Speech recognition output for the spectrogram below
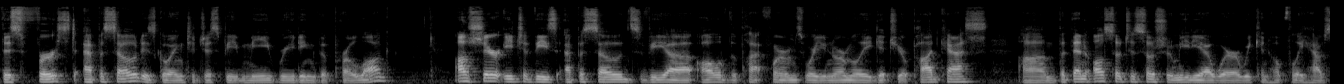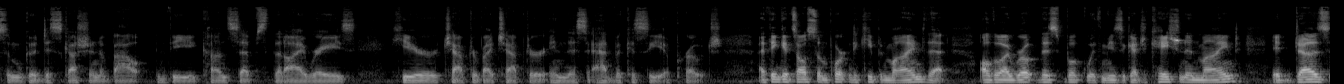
This first episode is going to just be me reading the prologue. I'll share each of these episodes via all of the platforms where you normally get your podcasts, um, but then also to social media where we can hopefully have some good discussion about the concepts that I raise here, chapter by chapter, in this advocacy approach. I think it's also important to keep in mind that although I wrote this book with music education in mind, it does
